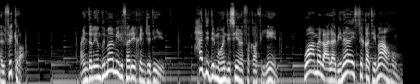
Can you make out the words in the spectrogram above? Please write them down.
الفكرة عند الانضمام لفريق جديد، حدد المهندسين الثقافيين واعمل على بناء الثقة معهم.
